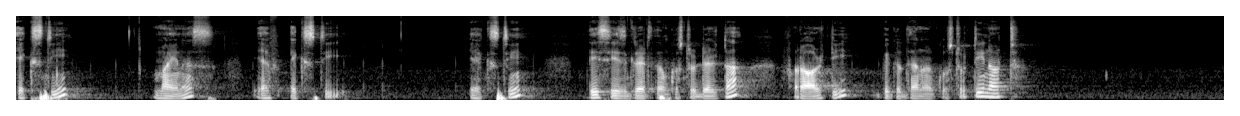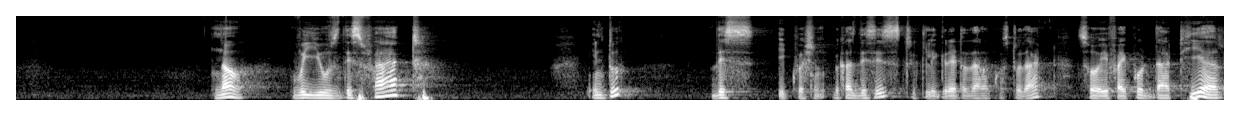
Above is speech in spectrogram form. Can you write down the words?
xt minus f xt xt this is greater than or equals to delta for all t bigger than or equals to t naught. Now we use this fact into this equation because this is strictly greater than or equals to that. So if I put that here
